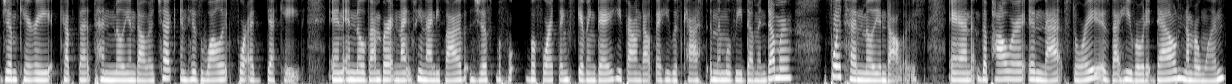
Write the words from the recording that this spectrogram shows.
Jim Carrey kept that $10 million check in his wallet for a decade. And in November 1995, just before, before Thanksgiving Day, he found out that he was cast in the movie Dumb and Dumber for $10 million. And the power in that story is that he wrote it down, number one.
